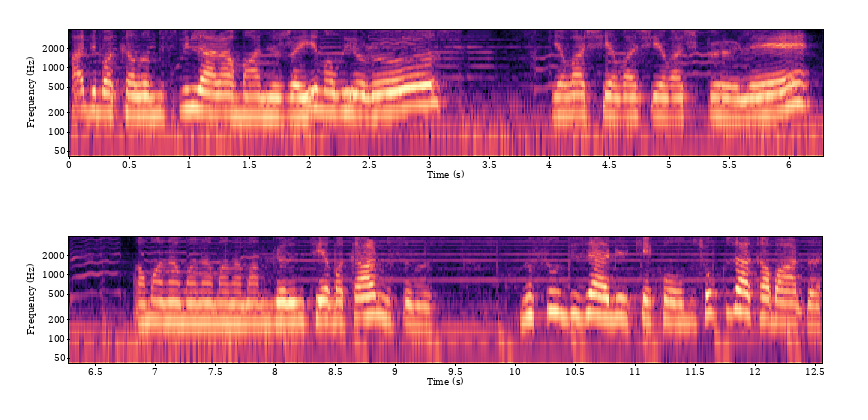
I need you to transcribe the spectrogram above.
Hadi bakalım Bismillahirrahmanirrahim alıyoruz. Yavaş yavaş yavaş böyle. Aman aman aman aman görüntüye bakar mısınız? Nasıl güzel bir kek oldu. Çok güzel kabardı.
